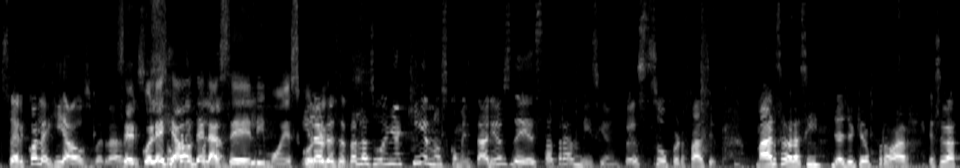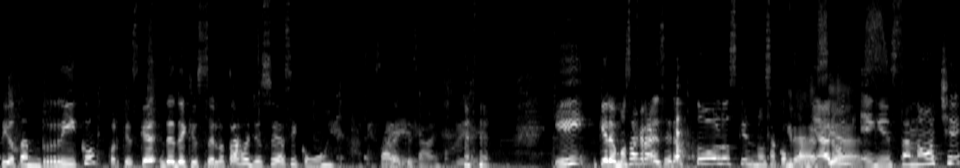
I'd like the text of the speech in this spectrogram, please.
Ser colegiados, ¿verdad? Ser Eso colegiados de la superimportante. sede de Limo es Y las correcto. recetas las suben aquí en los comentarios de esta transmisión. Entonces, súper fácil. Marce, ahora sí, ya yo quiero probar ese batido tan rico, porque es que desde que usted lo trajo, yo estoy así como, uy, ¿a qué sabe? ¿a ¿Qué sabe? Y queremos agradecer a todos los que nos acompañaron Gracias. en esta noche.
